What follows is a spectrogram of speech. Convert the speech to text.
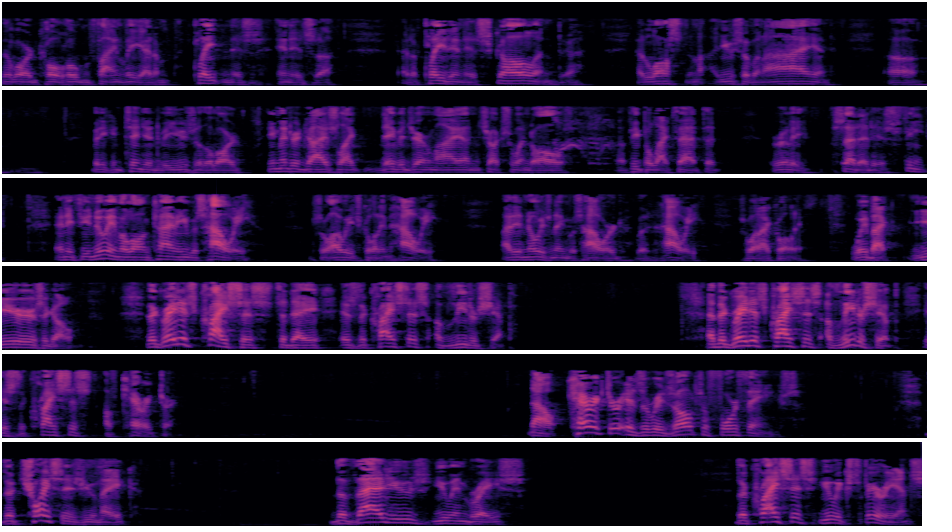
The Lord called home finally at a plate in his in his uh, had a plate in his skull and uh, had lost the use of an eye, and uh, but he continued to be used of the Lord. He mentored guys like David Jeremiah and Chuck Swindoll, uh, people like that that really sat at his feet. And if you knew him a long time, he was Howie. So I always called him Howie. I didn't know his name was Howard, but Howie is what I called him. Way back years ago. The greatest crisis today is the crisis of leadership. And the greatest crisis of leadership is the crisis of character. Now, character is the result of four things the choices you make, the values you embrace, the crisis you experience,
